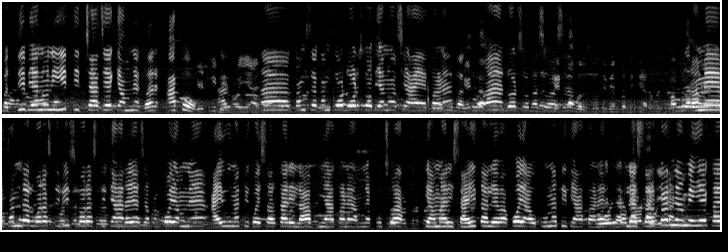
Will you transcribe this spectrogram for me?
બધી બહેનોની ઈ જ ઈચ્છા છે કે અમને ઘર આપો. કમસે કમ સો દોઢસો બહેનો છે અહીંયા કણે હા દોઢસો બસો હશે. અમે પંદર વર્ષથી વીસ વર્ષથી ત્યાં રહ્યા છે પણ કોઈ અમને આવ્યું નથી કોઈ સરકારી લાભ ત્યાં કણે અમને પૂછવા કે અમારી સહાયતા લેવા કોઈ આવતું નથી ત્યાં કણે. એટલે સરકારને અમે એ કહે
